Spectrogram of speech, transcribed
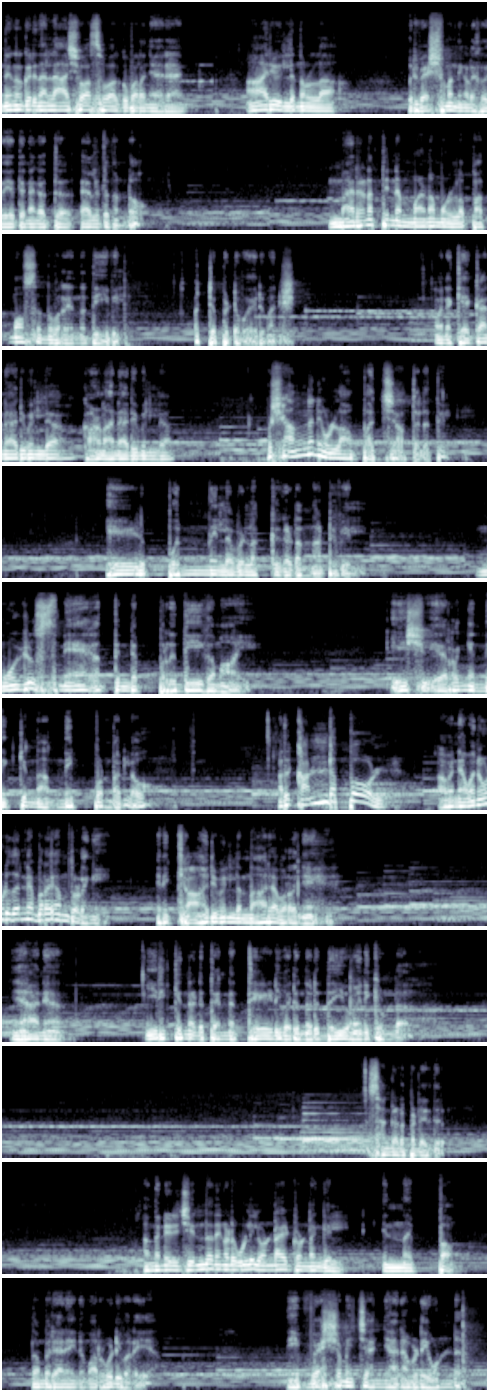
നിങ്ങൾക്കൊരു നല്ല ആശ്വാസവാക്ക് പറഞ്ഞു തരാൻ ആരും ഇല്ലെന്നുള്ള ഒരു വിഷമം നിങ്ങളുടെ ഹൃദയത്തിനകത്ത് അലട്ടുന്നുണ്ടോ? മരണത്തിന്റെ മണമുള്ള പത്മോസ് എന്ന് പറയുന്ന ദ്വീപിൽ ഒറ്റപ്പെട്ടു പോയൊരു മനുഷ്യൻ. അവനെ കേൾക്കാൻ ആരുമില്ല കാണാൻ ആരുമില്ല. പക്ഷെ അങ്ങനെയുള്ള ആ പശ്ചാത്തലത്തിൽ ഏഴ് പൊന്നില വിളക്ക് കിടന്നടുവിൽ മുഴു സ്നേഹത്തിന്റെ പ്രതീകമായി യേശു ഇറങ്ങി നിൽക്കുന്ന നിപ്പുണ്ടല്ലോ. അത് കണ്ടപ്പോൾ അവൻ അവനോട് തന്നെ പറയാൻ തുടങ്ങി എനിക്കാരുമില്ലെന്ന് ആരാ പറഞ്ഞേ? ഞാൻ ഇരിക്കുന്നിടത്ത് എന്നെ തേടി വരുന്നൊരു ദൈവം എനിക്കുണ്ട്. സങ്കടപ്പെടരുത്. അങ്ങനെ ഒരു ചിന്ത നിങ്ങളുടെ ഉള്ളിൽ ഉണ്ടായിട്ടുണ്ടെങ്കിൽ ഇന്നിപ്പം തമ്പുരാൻ മറുപടി പറയുക. നീ വിഷമിച്ചാൽ ഞാൻ അവിടെ ഉണ്ട്.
